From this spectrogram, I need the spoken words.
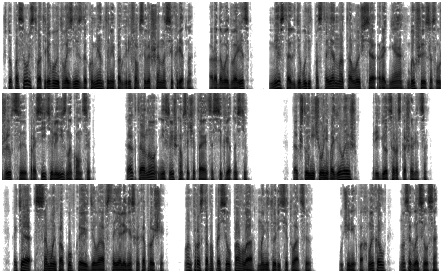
что посольство требует возни с документами под грифом «совершенно секретно», родовой дворец — место, где будет постоянно толочься родня, бывшие сослуживцы, просители и знакомцы. Как-то оно не слишком сочетается с секретностью. Так что ничего не поделаешь, придется раскошелиться. Хотя с самой покупкой дела обстояли несколько проще. Он просто попросил Павла мониторить ситуацию. Ученик похмыкал, но согласился.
